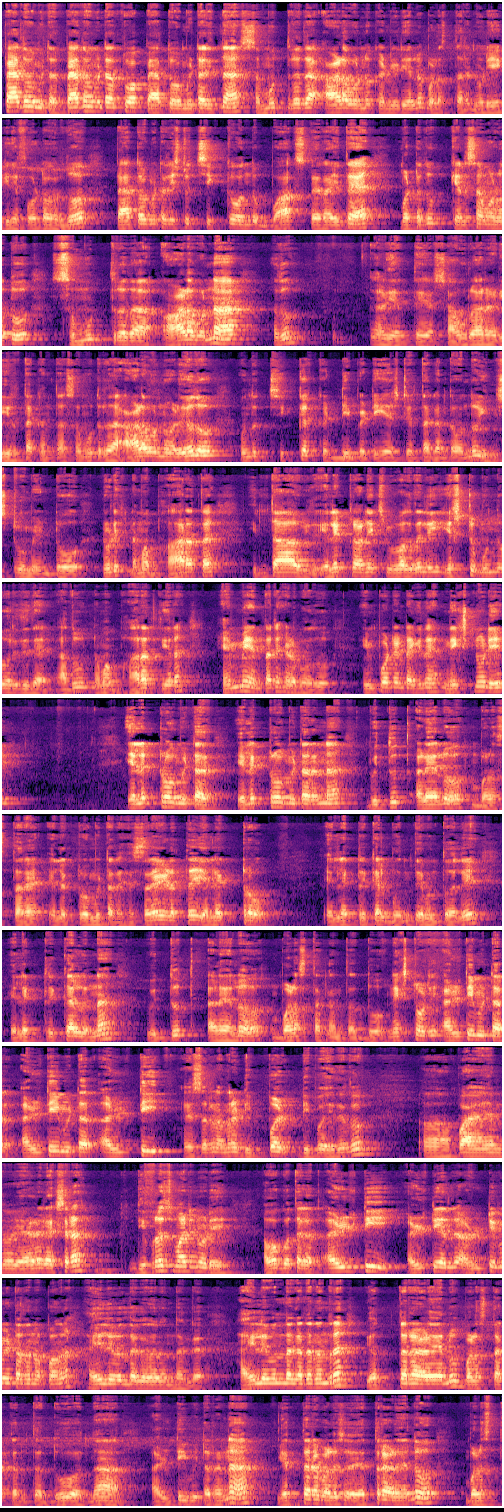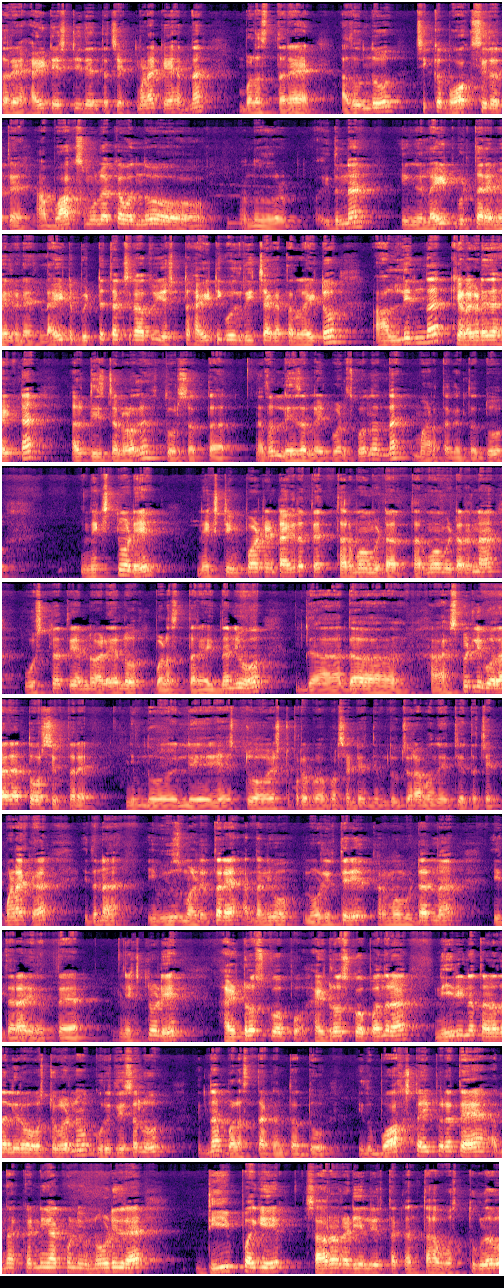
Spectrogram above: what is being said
ಪ್ಯಾಥೋಮೀಟರ್ ಪ್ಯಾಥೋಮೀಟರ್ ಅಥವಾ ಪ್ಯಾಥೋಮೀಟರ್ ಇದನ್ನ ಸಮುದ್ರದ ಆಳವನ್ನು ಕಂಡುಹಿಡಿಯಲು ಬಳಸ್ತಾರೆ. ನೋಡಿ ಹೇಗಿದೆ ಫೋಟೋ ಅವ್ರದ್ದು ಪ್ಯಾಥೋಮೀಟರ್ ಇಷ್ಟು ಚಿಕ್ಕ ಒಂದು ಬಾಕ್ಸ್ ಥರ ಐತೆ ಬಟ್ ಅದು ಕೆಲಸ ಮಾಡೋದು ಸಮುದ್ರದ ಆಳವನ್ನು ಅದು ಅಳೆಯುತ್ತೆ. ಸಾವಿರಾರು ಅಡಿ ಇರ್ತಕ್ಕಂಥ ಸಮುದ್ರದ ಆಳವನ್ನು ಅಳೆಯೋದು ಒಂದು ಚಿಕ್ಕ ಕಡ್ಡಿ ಪೆಟ್ಟಿಗೆ ಎಷ್ಟಿರ್ತಕ್ಕಂಥ ಒಂದು ಇನ್ಸ್ಟ್ರೂಮೆಂಟು ನೋಡಿ, ನಮ್ಮ ಭಾರತ ಇಂಥ ಎಲೆಕ್ಟ್ರಾನಿಕ್ಸ್ ವಿಭಾಗದಲ್ಲಿ ಎಷ್ಟು ಮುಂದುವರೆದಿದೆ. ಅದು ನಮ್ಮ ಭಾರತೀಯರ ಹೆಮ್ಮೆ ಅಂತಲೇ ಹೇಳ್ಬೋದು. ಇಂಪಾರ್ಟೆಂಟ್ ಆಗಿದೆ. ನೆಕ್ಸ್ಟ್ ನೋಡಿ ಎಲೆಕ್ಟ್ರೋಮೀಟರ್ ಎಲೆಕ್ಟ್ರೋಮೀಟರನ್ನು ವಿದ್ಯುತ್ ಅಳೆಯಲು ಬಳಸ್ತಾರೆ. ಎಲೆಕ್ಟ್ರೋಮೀಟರ್ ಹೆಸರೇ ಹೇಳುತ್ತೆ ಎಲೆಕ್ಟ್ರೋ ಎಲೆಕ್ಟ್ರಿಕಲ್ ಬಂತೆ ಬಂತು ಅಲ್ಲಿ. ಎಲೆಕ್ಟ್ರಿಕಲನ್ನು ವಿದ್ಯುತ್ ಅಳೆಯಲು ಬಳಸ್ತಕ್ಕಂಥದ್ದು. ನೆಕ್ಸ್ಟ್ ನೋಡಿ ಅಲ್ಟಿಮೀಟರ್ ಅಲ್ಟಿಮೀಟರ್ ಅಲ್ಟಿ ಹೆಸರನ್ನ ಅಂದರೆ ಡಿಪ್ಪಲ್ ಡಿಪ ಇರೋದು ಪ ಎರಡು ಎರಡೆರಡು ಅಕ್ಷರ ಡಿಫ್ರೆನ್ಸ್ ಮಾಡಿ ನೋಡಿ. ಅವಾಗ ಗೊತ್ತಾಗತ್ತೆ. ಅಲ್ಟಿ ಅಲ್ಟಿ ಅಂದರೆ ಅಲ್ಟಿಮೇಟ್ ಅದನಪ್ಪ ಅಂದ್ರೆ ಹೈ ಲೆವೆಲ್ದಾಗ ಅದ ಅಂದಂಗೆ. ಹೈ ಲೆವೆಲ್ದಾಗ ಅದನಂದ್ರೆ ಎತ್ತರ ಅಳೆಯಲು ಬಳಸ್ತಕ್ಕಂಥದ್ದು ಅದನ್ನ ಅಲ್ಟಿಮೀಟರನ್ನು ಎತ್ತರ ಬಳಸ, ಎತ್ತರ ಅಳೆಯಲು ಬಳಸ್ತಾರೆ. ಹೈಟ್ ಎಷ್ಟಿದೆ ಅಂತ ಚೆಕ್ ಮಾಡೋಕ್ಕೆ ಅದನ್ನ ಬಳಸ್ತಾರೆ. ಅದೊಂದು ಚಿಕ್ಕ ಬಾಕ್ಸ್ ಇರುತ್ತೆ. ಆ ಬಾಕ್ಸ್ ಮೂಲಕ ಒಂದು ಒಂದು ಇದನ್ನು ಹಿಂಗೆ ಲೈಟ್ ಬಿಡ್ತಾರೆ ಮೇಲ್ಗಡೆ. ಲೈಟ್ ಬಿಟ್ಟ ತಕ್ಷಣ ಅದು ಎಷ್ಟು ಹೈಟಿಗೆ ಹೋಗಿ ರೀಚ್ ಆಗತ್ತಲ್ಲ ಲೈಟು ಅಲ್ಲಿಂದ ಕೆಳಗಡೆ ಹೈಟ್ನ ಅಲ್ಲಿ ಡಿಜಿಟಲ್ ಒಳಗೆ ತೋರಿಸುತ್ತೆ. ಅದನ್ನು ಲೇಸರ್ ಲೈಟ್ ಬಳಸ್ಕೊಂಡು ಅದನ್ನ ಮಾಡ್ತಕ್ಕಂಥದ್ದು. ನೆಕ್ಸ್ಟ್ ನೋಡಿ ನೆಕ್ಸ್ಟ್ ಇಂಪಾರ್ಟೆಂಟ್ ಆಗಿರುತ್ತೆ ಥರ್ಮೋಮೀಟರ್ ಥರ್ಮೋಮೀಟರನ್ನು ಉಷ್ಣತೆಯನ್ನು ಅಳೆಯಲು ಬಳಸ್ತಾರೆ. ಇದನ್ನ ನೀವು ದ ಹಾಸ್ಪಿಟ್ಲಿಗೆ ಹೋದಾಗ ತೋರಿಸಿರ್ತಾರೆ. ನಿಮ್ಮದು ಇಲ್ಲಿ ಎಷ್ಟು ಎಷ್ಟು ಪರ್ಸೆಂಟೇಜ್ ನಿಮ್ಮದು ಜ್ವರ ಬಂದೈತಿ ಅಂತ ಚೆಕ್ ಮಾಡೋಕ್ಕೆ ಇದನ್ನು ಇವು ಯೂಸ್ ಮಾಡಿರ್ತಾರೆ. ಅದನ್ನ ನೀವು ನೋಡಿರ್ತೀರಿ. ಥರ್ಮೋಮೀಟರ್ನ ಈ ಥರ ಇರುತ್ತೆ. ನೆಕ್ಸ್ಟ್ ನೋಡಿ ಹೈಡ್ರೋಸ್ಕೋಪ್. ಹೈಡ್ರೋಸ್ಕೋಪ್ ಅಂದ್ರೆ ನೀರಿನ ತಳದಲ್ಲಿರುವ ವಸ್ತುಗಳನ್ನು ಗುರುತಿಸಲು ಇದನ್ನ ಬಳಸ್ತಕ್ಕಂಥದ್ದು. ಇದು ಬಾಕ್ಸ್ ಟೈಪ್ ಇರುತ್ತೆ. ಅದನ್ನ ಕಣ್ಣಿಗೆ ಹಾಕೊಂಡು ನೀವು ನೋಡಿದರೆ ಡೀಪಾಗಿ ಸಾವಿರಾರು ಅಡಿಯಲ್ಲಿ ಇರ್ತಕ್ಕಂತಹ ವಸ್ತುಗಳು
